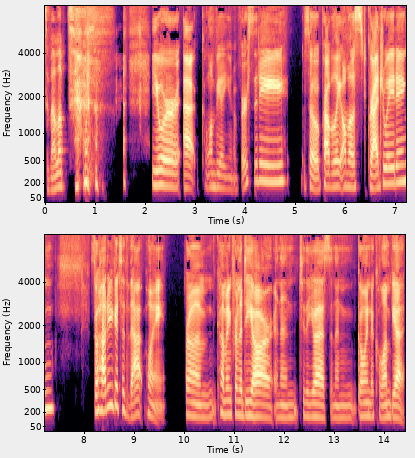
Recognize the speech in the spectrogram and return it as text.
developed. You were at Columbia University, so probably almost graduating. So, how do you get to that point from coming from the DR and then to the US and then going to Columbia?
